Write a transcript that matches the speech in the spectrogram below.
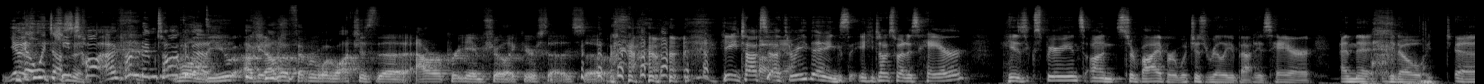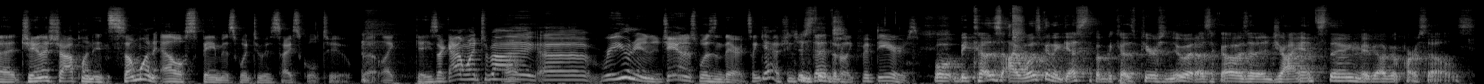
Yeah, No, he, it doesn't. He ta- I've heard him talk Well, about do it. you? I mean, I don't know if everyone watches the hour pregame show like Pierce does. So He talks about three things. He talks about his hair, his experience on Survivor, which is really about his hair, and that you know uh, Janis Joplin and someone else famous went to his high school too. But like he's like, I went to my uh, reunion and Janis wasn't there. It's like, yeah, she's been dead the- for like fifty years. Well, because I was gonna guess but because Pierce knew it, I was like, "Oh, is it a Giants thing? Maybe I'll go Parcells."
